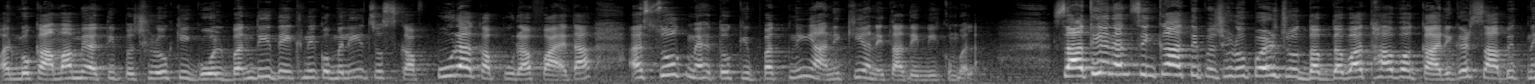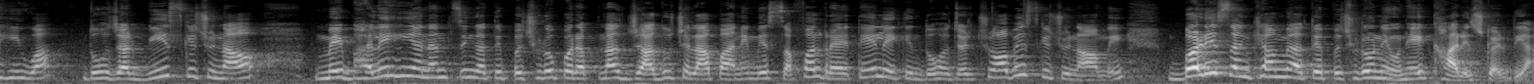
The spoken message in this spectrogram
और मोकामा में अति पिछड़ों की गोलबंदी देखने को मिली, जिसका पूरा का पूरा फ़ायदा अशोक महतो की पत्नी यानी कि अनिता देवी को मिला। साथ ही अनंत सिंह का अति पिछड़ों पर जो दबदबा था, वह कारीगर साबित नहीं हुआ। 2020 के चुनाव में भले ही अनंत सिंह अति पिछड़ों पर अपना जादू चला पाने में सफल रहे थे लेकिन 2024 के चुनाव में बड़ी संख्या में अति पिछड़ों ने उन्हें खारिज कर दिया।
